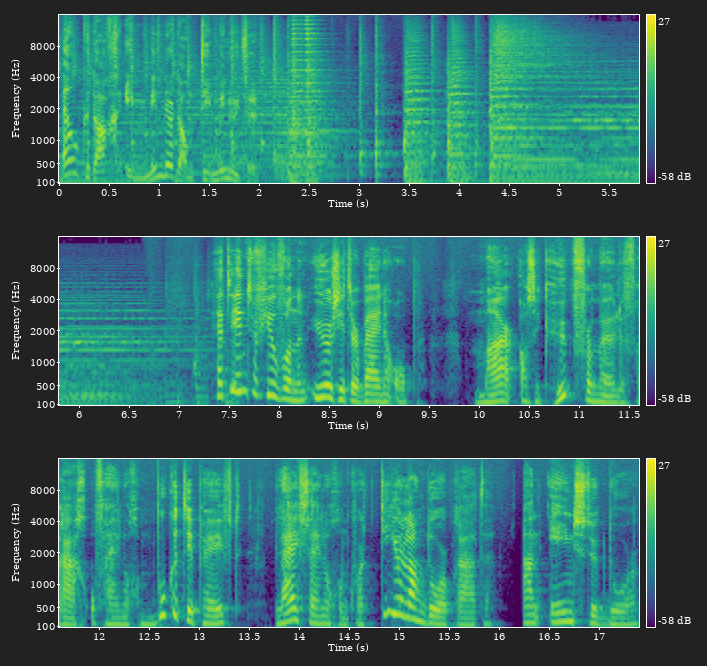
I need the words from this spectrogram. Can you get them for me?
Elke dag in minder dan 10 minuten. Het interview van een uur zit er bijna op. Maar als ik Huub Vermeulen vraag of hij nog een boekentip heeft, blijft hij nog een kwartier lang doorpraten. Aan één stuk door.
